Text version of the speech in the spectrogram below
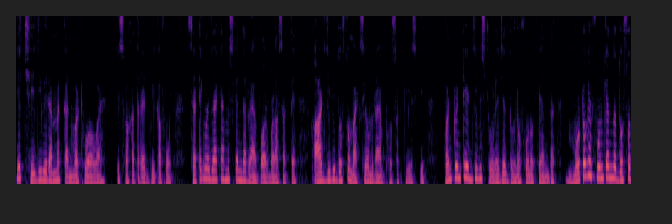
ये छः जी रैम में कन्वर्ट हुआ हुआ है इस वक्त रेडमी का फ़ोन सेटिंग में जाके हम इसके अंदर रैम्प और बढ़ा सकते हैं। आठ जी दोस्तों मैक्सिमम रैम्प हो सकती है इसकी। वन ट्वेंटी स्टोरेज है दोनों फ़ोनों के अंदर। मोटो के फ़ोन के अंदर दो सौ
